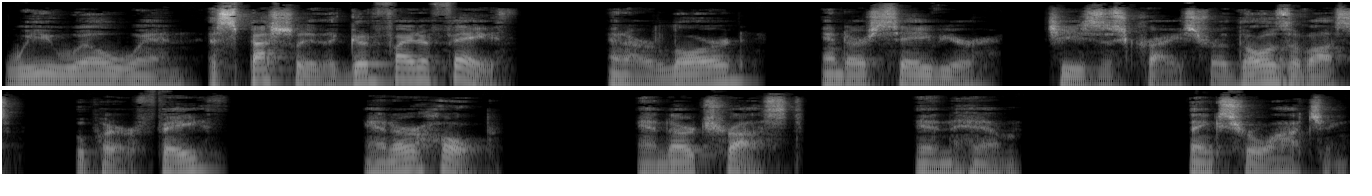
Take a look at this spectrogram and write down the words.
we will win, especially the good fight of faith in our Lord and our Savior, Jesus Christ, for those of us who put our faith and our hope and our trust in Him. Thanks for watching.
